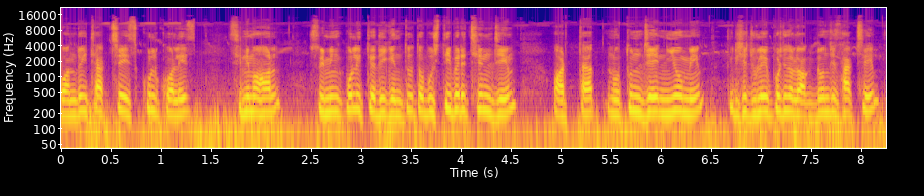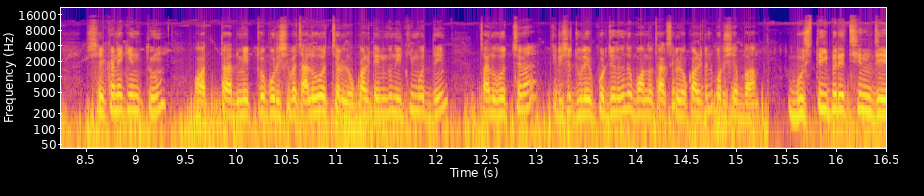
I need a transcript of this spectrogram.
বন্ধই থাকছে school college cinema hall swimming pool ইত্যাদি কিন্তু। তো বুঝতেই পেরেছেন যে, অর্থাৎ নতুন যে নিয়মে তিরিশে জুলাই পর্যন্ত লকডাউন যে থাকছে, সেখানে কিন্তু অর্থাৎ মেট্রো পরিষেবা চালু হচ্ছে। লোকাল ট্রেন কিন্তু ইতিমধ্যেই চালু হচ্ছে না। তিরিশে জুলাই পর্যন্ত কিন্তু বন্ধ থাকছে লোকাল ট্রেন পরিষেবা। বুঝতেই পেরেছেন যে,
